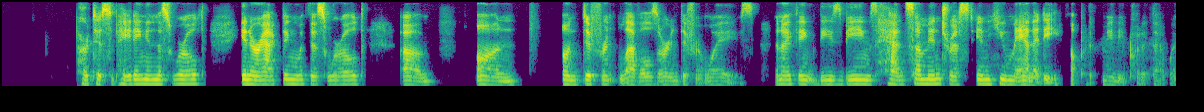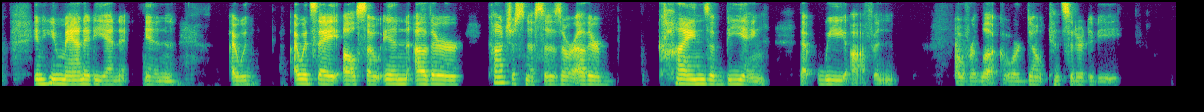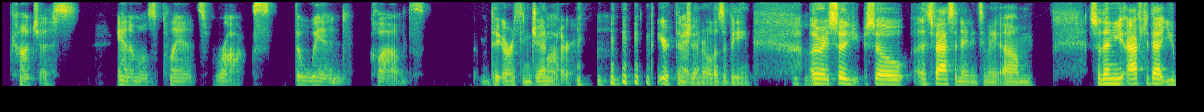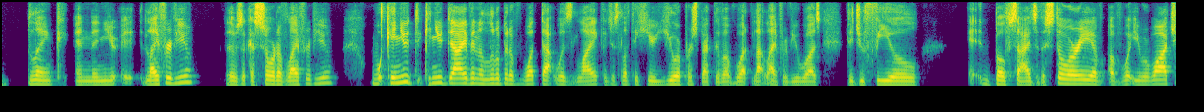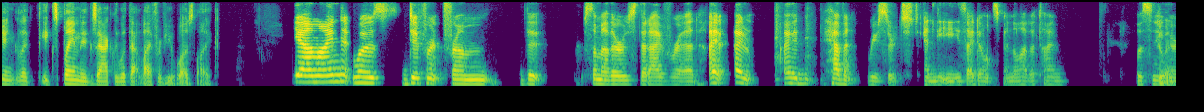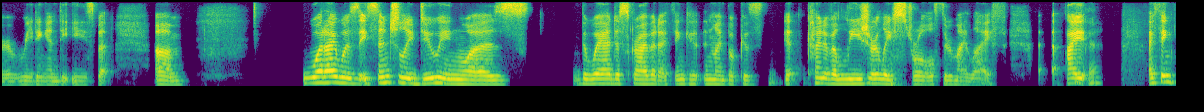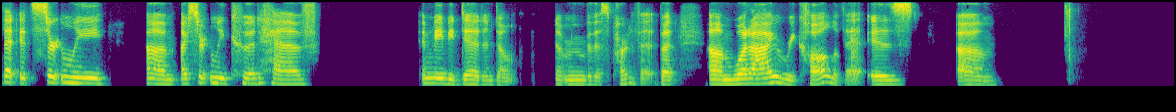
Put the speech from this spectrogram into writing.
participating in this world interacting with this world um, on on different levels or in different ways. And i think these beings had some interest in humanity. I'll put it maybe put it that way in humanity and in i would i would say also in other consciousnesses or other kinds of being that we often overlook or don't consider to be conscious. Animals plants rocks the wind clouds the earth in general, water Mhm, the earth in Right. general as a being. mhm. All right, so so it's fascinating to me. Um, so then you after that you blink and then you eh, life review. There was like a sort of life review. What, can you can you dive in a little bit of what that was like? I'd just love to hear your perspective of what that life review was. Did you feel eh, both sides of the story of of what you were watching? Like explain exactly what that life review was like. Yeah, mine was different from the some others that I've read. I I I haven't researched NDEs. I don't spend a lot of time listening Doing- or reading NDEs, but um, what I was essentially doing was the way I describe it. I think in my book is it kind of a leisurely stroll through my life. I Okay. I think that it's certainly, um, I certainly could have, and maybe did, and don't don't remember this part of it. But um, what I recall of it is um,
